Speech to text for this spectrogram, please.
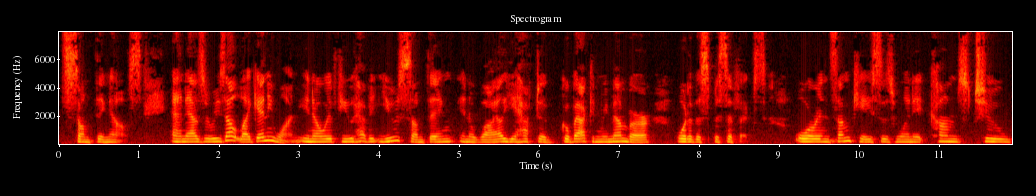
something else. And as a result, like anyone, you know, if you haven't used something in a while, you have to go back and remember what are the specifics. Or in some cases, when it comes to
